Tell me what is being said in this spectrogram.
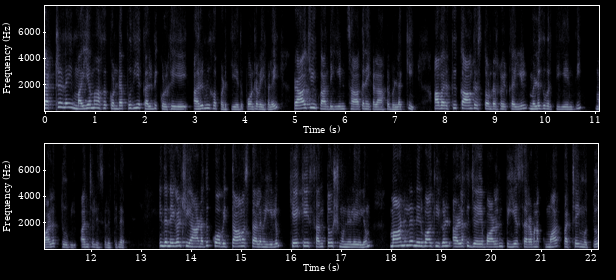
கற்றலை மையமாக கொண்ட புதிய கல்விக் கொள்கையை அறிமுகப்படுத்தியது போன்றவைகளை ராஜீவ் காந்தியின் சாதனைகளாக விளக்கி அவருக்கு காங்கிரஸ் தொண்டர்கள் கையில் மெழுகுவர்த்தி ஏந்தி மலர் தூவி அஞ்சலி செலுத்தினர். இந்த நிகழ்ச்சியானது கோவை தாமஸ் தலைமையிலும் கே. கே. சந்தோஷ் முன்னிலையிலும் மாநில நிர்வாகிகள் அழகு ஜெயபாலன் பி. எஸ். சரவணகுமார் பச்சைமுத்து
